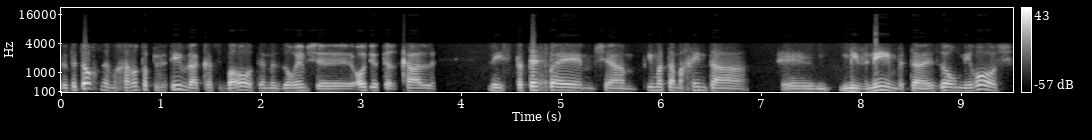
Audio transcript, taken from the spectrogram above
ובתוך זה מחנות הפליטים והקסבאות הם אזורים שעוד יותר קל להסתתף בהם, שאם אתה מכין את המבנים ואת האזור מראש,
